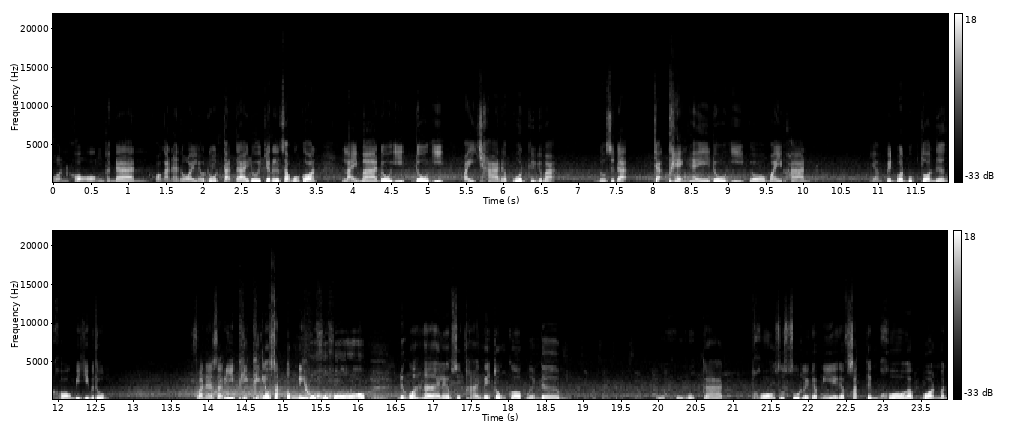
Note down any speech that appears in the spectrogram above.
บอลของทางด้านของอันฮานอยแล้วโดนตัดได้โดยเจริญศักดิ์วงก่อนไหลมาโดอิโดอิไปช้านะบวนคืนกลันมาโนซุดะจะแทงให้โดอิก็ไม่ผ่าน ยังเป็นบอลบุกต่อเนื่องของบีจีปทุมฟานาซารีพลิกพลิกแล้วซัดตรงนี้โอ้โหนึกว่าหายแล้วครับสุดท้ายไม่ตรงกรอบเหมือนเดิมโอ้โหโอกาส ทองสุดๆเลยครับนี่ครับซัดเต็มโค้ครับบอลมัน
